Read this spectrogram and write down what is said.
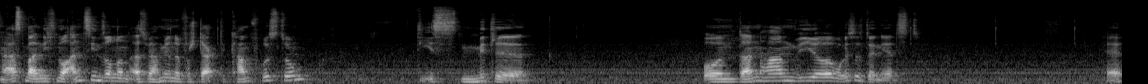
Erstmal nicht nur anziehen, sondern also wir haben hier eine verstärkte Kampfrüstung. Die ist mittel. Und dann haben wir, wo ist es denn jetzt? Hä?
